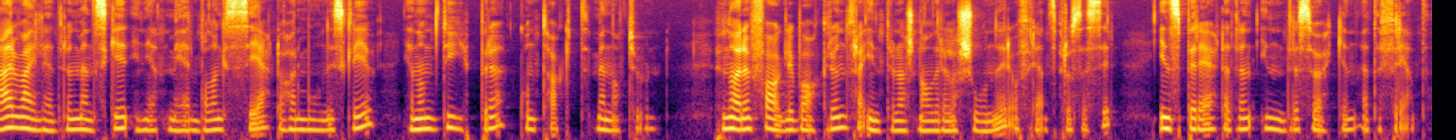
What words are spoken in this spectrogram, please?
Der veileder hun mennesker inn i et mer balansert og harmonisk liv gjennom dypere kontakt med naturen. Hun har en faglig bakgrunn fra internasjonale relasjoner og fredsprosesser, inspirert etter en indre søken etter fred.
